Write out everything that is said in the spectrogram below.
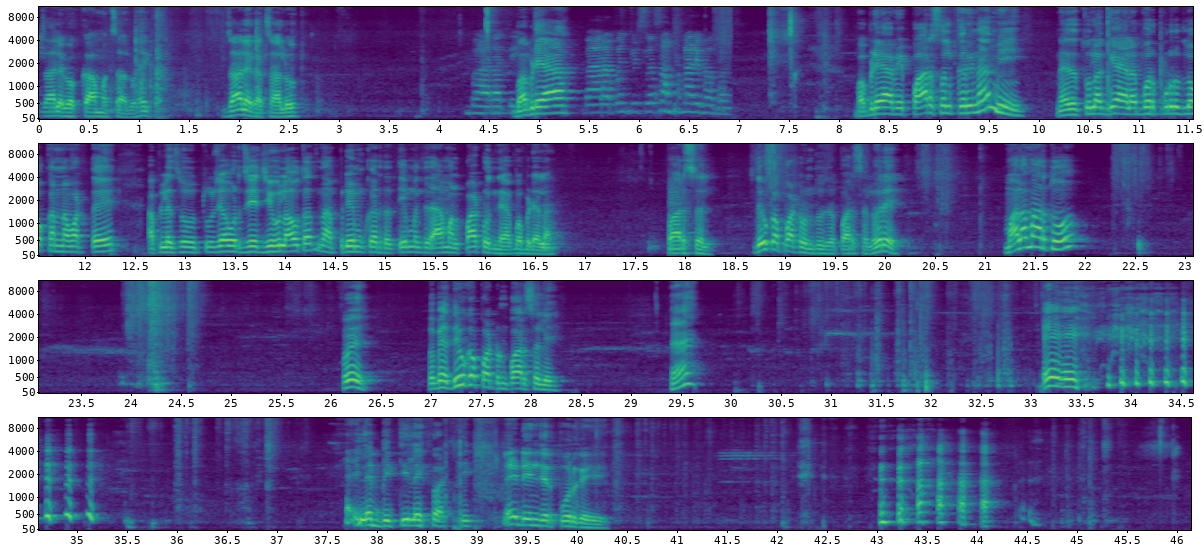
झाले बघ काम चालू आहे का? झाले का चालू? बारा ते बाबड्या? बारा पंचवीस ला संपणार आहे बाबा. बाबड्या मी पार्सल करीन ना मी. नाही तर तुला घ्यायला भरपूर लोकांना वाटतंय. आपल्या जो तुझ्यावर जे जीव लावतात ना प्रेम करतात ते म्हणतात आम्हाला पाठवून द्या बाबड्याला. पार्सल. देऊ का पाठवून तुझं पार्सल? हो रे. मला मारतो? होय. बाब्या देऊ का पाठवून पार्सल हे? हं? ए ए लय भीती लय वाटते. लय डेंजर पोरग हे.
